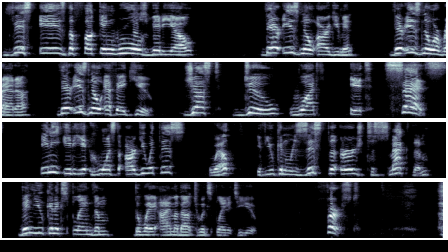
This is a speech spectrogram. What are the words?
this is the fucking rules video. There is no argument. There is no errata. There is no FAQ. Just do what it says. Any idiot who wants to argue with this, well, if you can resist the urge to smack them, then you can explain them the way I'm about to explain it to you. First,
